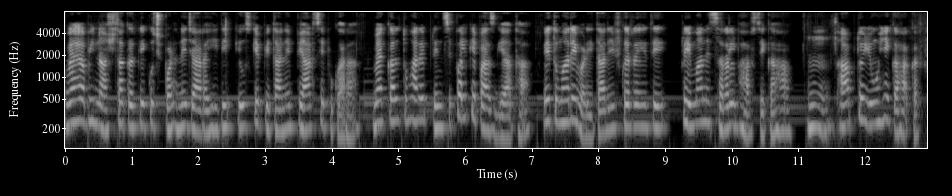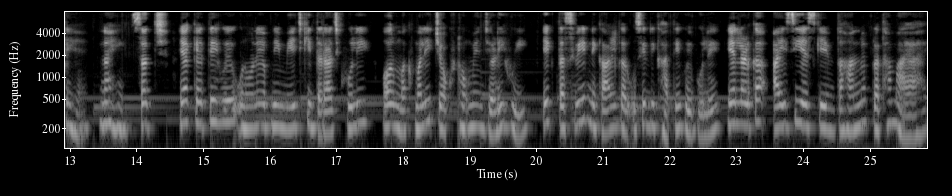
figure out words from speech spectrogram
वह अभी नाश्ता करके कुछ पढ़ने जा रही थी कि उसके पिता ने प्यार से पुकारा, मैं कल तुम्हारे प्रिंसिपल के पास गया था। वे तुम्हारी बड़ी तारीफ़ कर रहे थे। प्रेमा ने सरल भाव से कहा हम्म आप तो यूँ ही कहा करते हैं। नहीं, सच। यह कहते हुए उन्होंने अपनी मेज की दराज खोली और मखमली चौखटों में जड़ी हुई एक तस्वीर निकालकर उसे दिखाते हुए बोले, यह लड़का आईसीएस के इम्तहान में प्रथम आया है।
